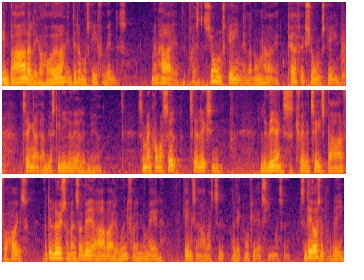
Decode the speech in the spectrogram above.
en bare, der ligger højere, end det, der måske forventes. Man har et præstationsgen, eller nogen har et perfektionsgen, og tænker, at jeg skal lige levere lidt mere. Så man kommer selv til at lægge sin leveringskvalitetsbare for højt, og det løser man så ved at arbejde uden for den normale gængse arbejdstid og lægge nogle flere timer til. Så det er også et problem.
